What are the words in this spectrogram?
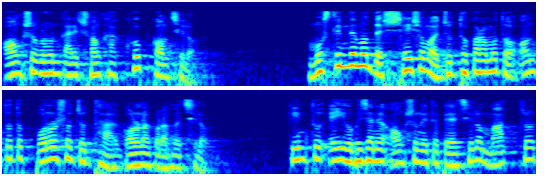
অংশগ্রহণকারীর সংখ্যা খুব কম ছিল। মুসলিমদের মধ্যে সেই সময় যুদ্ধ করার মতো অন্তত পনেরোশো যোদ্ধা গণনা করা হয়েছিল। কিন্তু এই অভিযানে অংশ নিতে পেরেছিল মাত্র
